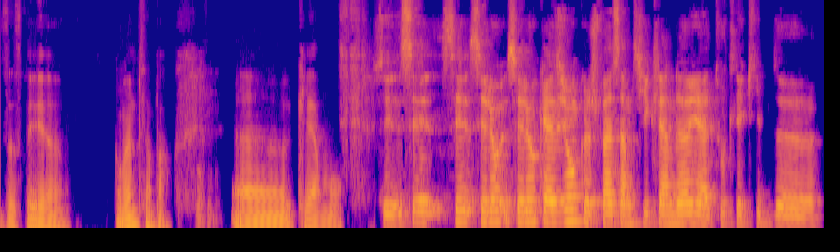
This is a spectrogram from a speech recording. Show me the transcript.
Ça serait quand même sympa, euh, clairement. C'est l'occasion que je fasse un petit clin d'œil à toute l'équipe de,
